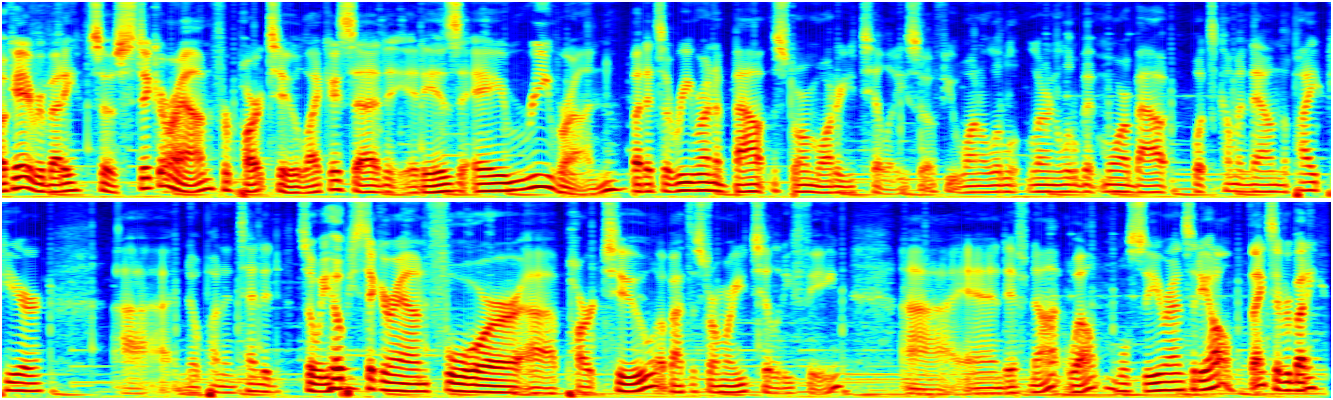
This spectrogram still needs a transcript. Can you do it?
Okay, everybody. So stick around for part two. Like I said, it is a rerun, but it's a rerun about the stormwater utility. So if you want to learn a little bit more about what's coming down the pipe here, uh, no pun intended. So we hope you stick around for uh, part two about the stormwater utility fee. Uh, and if not, well, we'll see you around City Hall. Thanks, everybody.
